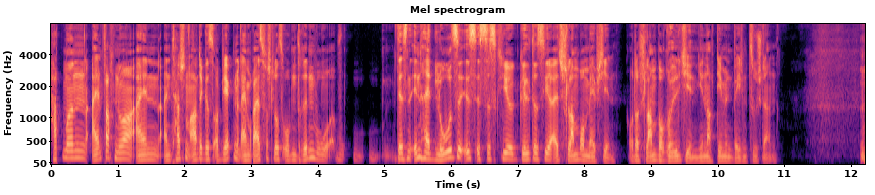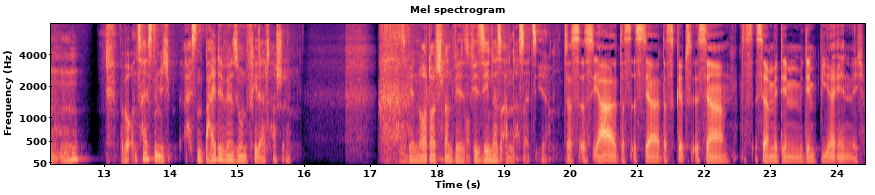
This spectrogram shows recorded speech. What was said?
hat man einfach nur ein, ein taschenartiges Objekt mit einem Reißverschluss oben drin, wo, wo dessen Inhalt lose ist, ist das hier, gilt das hier als Schlampermäppchen oder Schlamperröllchen, je nachdem in welchem Zustand. Mhm. Bei uns heißt nämlich, heißen beide Versionen Federtasche. Also wir in Norddeutschland, wir, wir sehen das anders als ihr. Das ist, ja, das ist ja, das gibt, ist ja, das ist ja mit dem, mit dem Bier ähnlich.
